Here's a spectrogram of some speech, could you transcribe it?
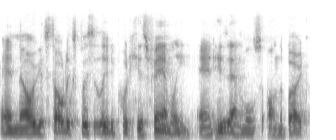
And Noah gets told explicitly to put his family and his animals on the boat.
